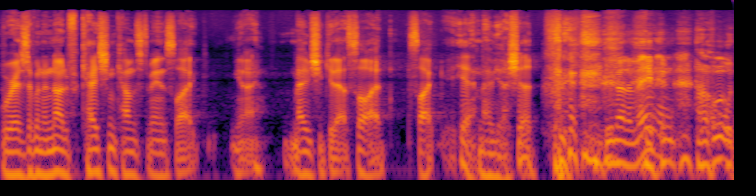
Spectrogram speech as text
Whereas when a notification comes to me, it's like you know maybe you should get outside. It's like yeah, maybe I should. you know what I mean? And, or,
